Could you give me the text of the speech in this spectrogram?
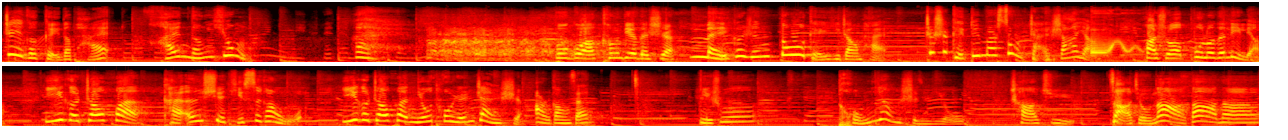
这个给的牌还能用。唉，不过坑爹的是，每个人都给一张牌，这是给对面送斩杀呀。话说部落的力量，一个召唤凯恩血蹄四杠五，一个召唤牛头人战士二杠三。你说，同样是牛，差距咋就那大呢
